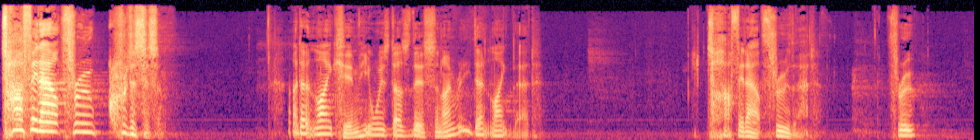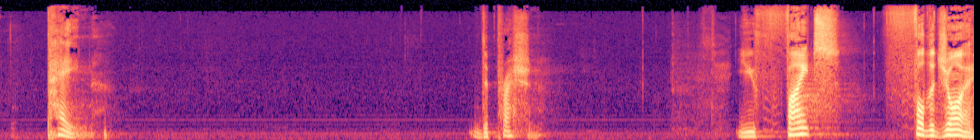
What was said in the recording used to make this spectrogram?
tough it out through criticism. I don't like him. He always does this, and I really don't like that. Tough it out through that, through pain. Depression. You fight for the joy.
